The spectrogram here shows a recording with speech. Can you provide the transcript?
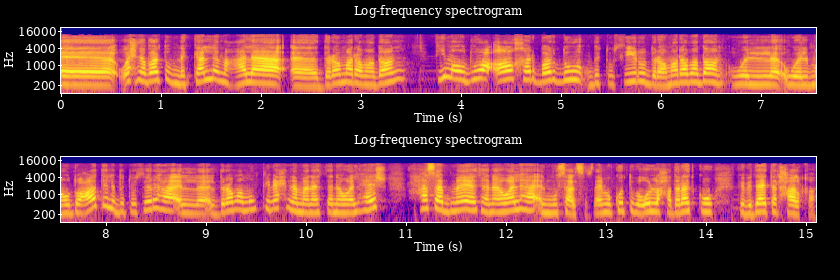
آه، وإحنا برضو بنتكلم على آه، دراما رمضان. في موضوع آخر برضو بتثيره دراما رمضان وال- والموضوعات اللي بتثيرها ال- الدراما ممكن إحنا ما نتناولهاش حسب ما يتناولها المسلسل زي ما كنت بقول لحضراتكم في بداية الحلقة.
